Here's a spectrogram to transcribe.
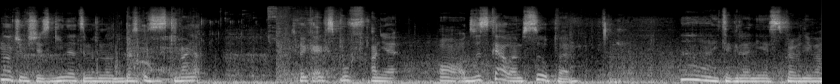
No oczywiście zginę, tym razem nawet bez odzyskiwania swoich expów, a nie... O, odzyskałem, super! Aj, ta gra nie jest sprawiedliwa.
